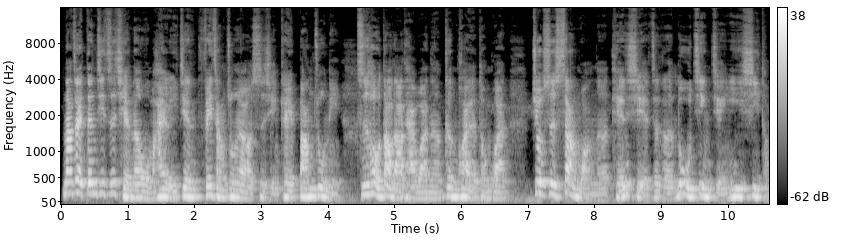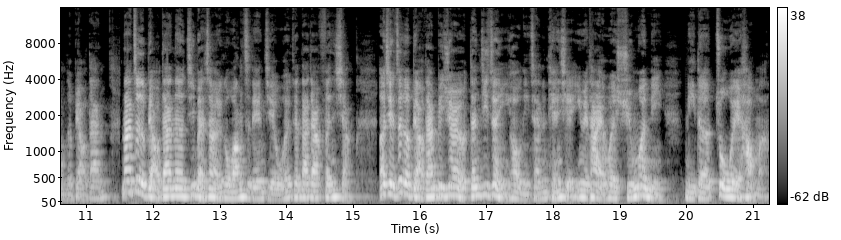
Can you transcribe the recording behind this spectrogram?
那在登机之前呢，我们还有一件非常重要的事情，可以帮助你之后到达台湾呢，更快的通关。就是上网呢，填写这个入境检疫系统的表单。那这个表单呢，基本上有一个网址连接，我会跟大家分享。而且这个表单必须要有登机证以后，你才能填写，因为它也会询问你你的座位号码。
